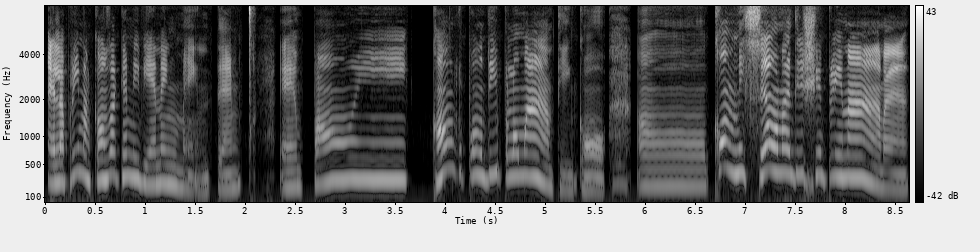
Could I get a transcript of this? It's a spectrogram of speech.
è la prima cosa che mi viene in mente. E poi corpo diplomatico, uh, commissione disciplinare,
